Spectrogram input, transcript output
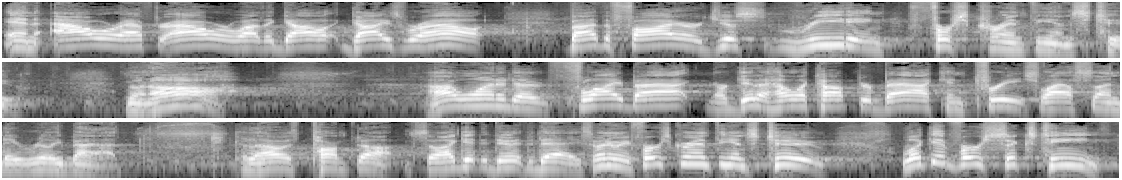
and hour after hour while the guys were out by the fire, just reading 1 Corinthians 2. Going, oh, I wanted to fly back or get a helicopter back and preach last Sunday really bad because I was pumped up. So I get to do it today. So, anyway, 1 Corinthians 2, look at verse 16.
